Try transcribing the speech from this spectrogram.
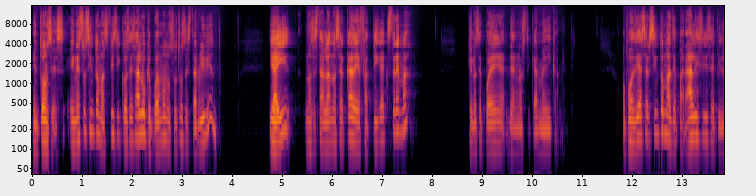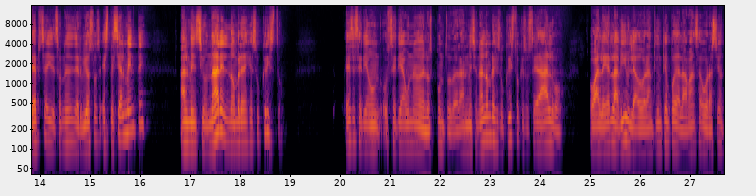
Entonces, en estos síntomas físicos es algo que podemos nosotros estar viviendo. Y ahí nos está hablando acerca de fatiga extrema que no se puede diagnosticar médicamente. O podría ser síntomas de parálisis, epilepsia y desórdenes nerviosos, especialmente al mencionar el nombre de Jesucristo. Ese sería, un, sería uno de los puntos. Al mencionar el nombre de Jesucristo, que suceda algo, o al leer la Biblia durante un tiempo de alabanza o oración.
